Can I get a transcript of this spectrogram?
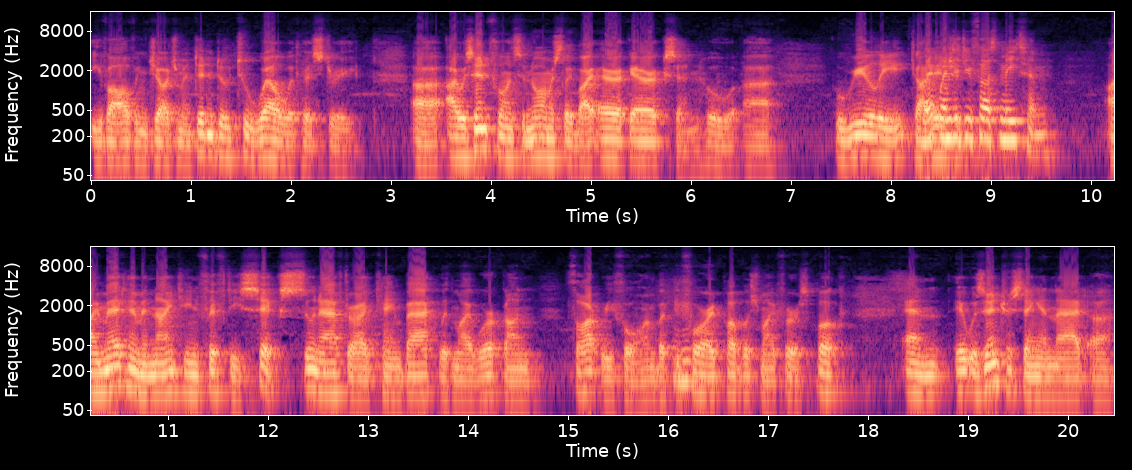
evolving judgment, didn't do too well with history. Uh, I was influenced enormously by Erik Erikson, who uh, who really got. When, when did you first meet him? I met him in 1956, soon after I came back with my work on thought reform, but before I published my first book. And it was interesting in that uh,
